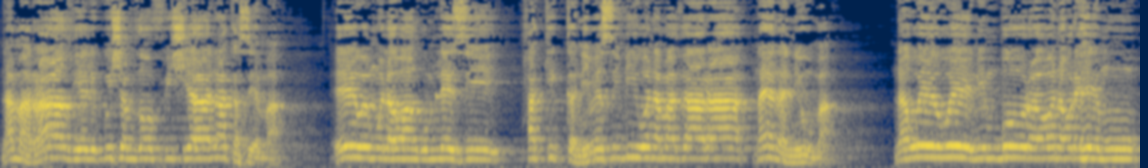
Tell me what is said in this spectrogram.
na maradhi yalikwisha mdhoofisha na akasema, Ewe Mola wangu mlezi, hakika nimesibiwa na madhara na yananiuma. Na wewe ni mbora wanaorehemu.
